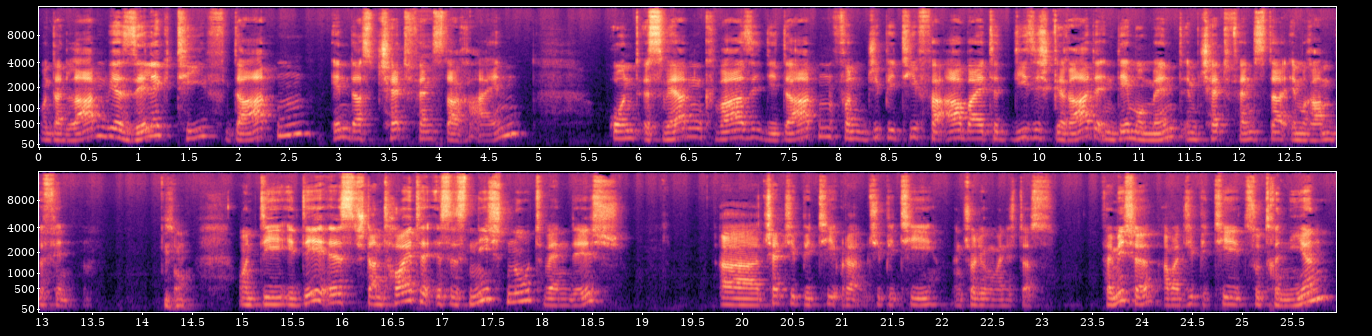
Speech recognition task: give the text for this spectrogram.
Und dann laden wir selektiv Daten in das Chatfenster rein und es werden quasi die Daten von GPT verarbeitet, die sich gerade in dem Moment im Chatfenster im RAM befinden. Mhm. So. Und die Idee ist, Stand heute ist es nicht notwendig, äh, ChatGPT oder GPT, Entschuldigung, wenn ich das vermische, aber GPT zu trainieren.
